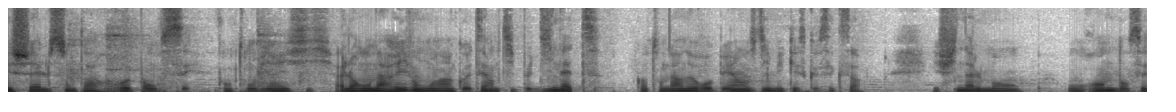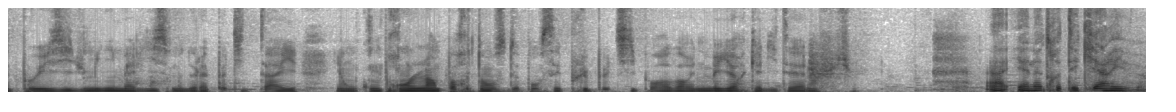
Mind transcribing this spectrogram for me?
échelles sont à repenser quand on vient ici. Alors on arrive, on a un côté un petit peu dinette. Quand on est un Européen, on se dit mais qu'est-ce que c'est que ça? Et finalement, on rentre dans cette poésie du minimalisme, de la petite taille, et on comprend l'importance de penser plus petit pour avoir une meilleure qualité à l'infusion. Ah, il y a notre thé qui arrive.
